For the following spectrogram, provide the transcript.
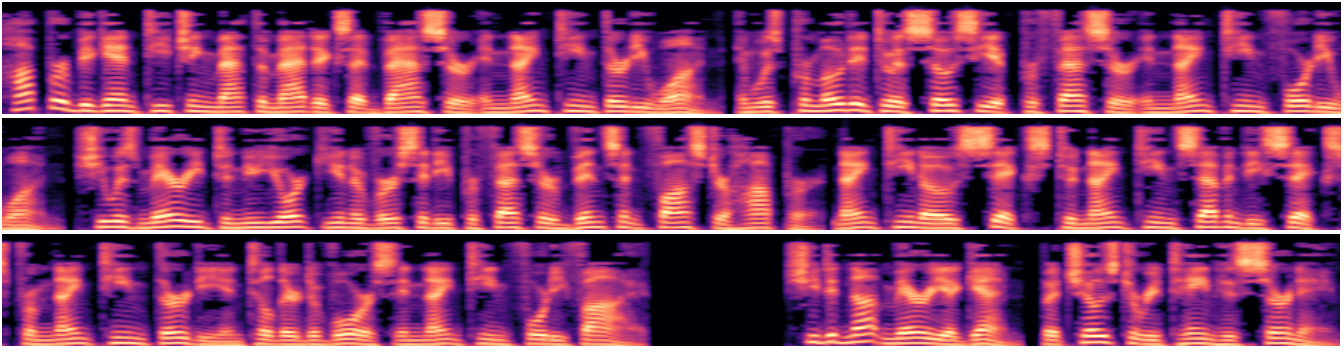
Hopper began teaching mathematics at Vassar in 1931, and was promoted to associate professor in 1941. She was married to New York University professor Vincent Foster Hopper (1906–1976) from 1930 until their divorce in 1945. She did not marry again, but chose to retain his surname.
